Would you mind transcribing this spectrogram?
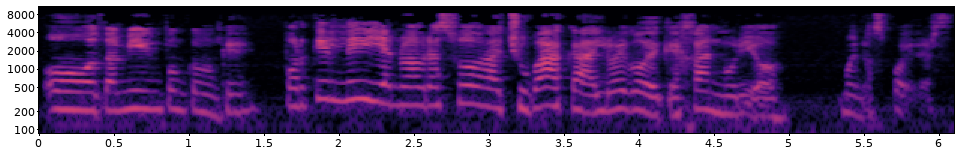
O también como que, ¿por qué Leia no abrazó a Chewbacca luego de que Han murió? Bueno, spoilers.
